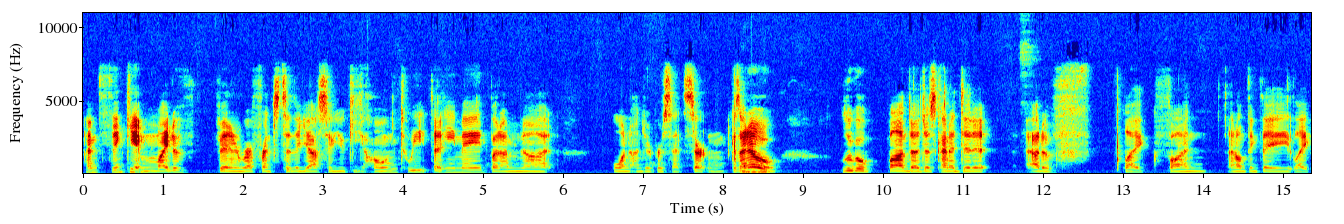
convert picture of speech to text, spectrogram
I'm thinking it might have been in reference to the Yasuyuki Honne tweet that he made, but I'm not 100% certain because I know mm-hmm. Lugo Banda just kind of did it out of like fun. I don't think they like.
